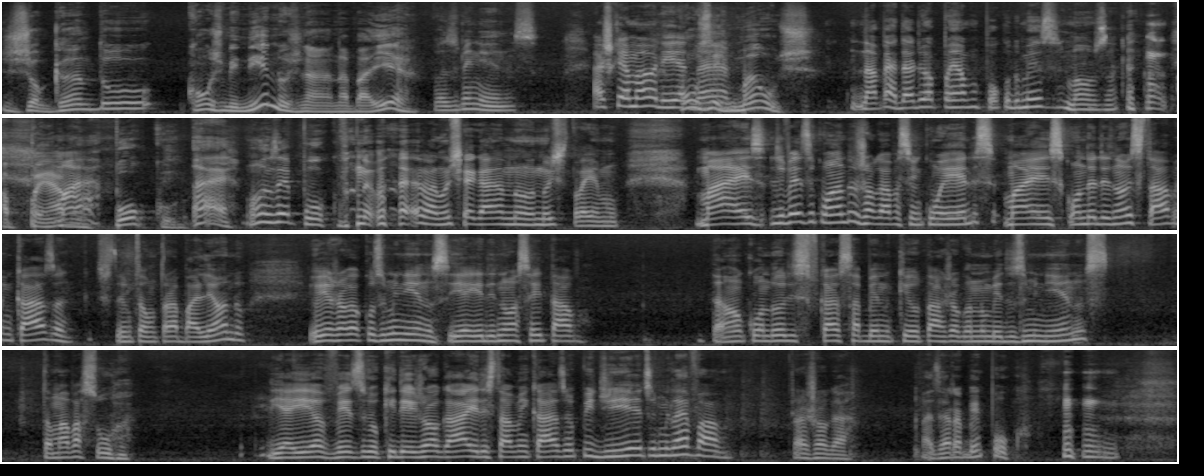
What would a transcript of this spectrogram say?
jogando com os meninos na, na Bahia? Os meninos. Acho que a maioria, Com né? os irmãos? Na verdade, eu apanhava um pouco dos meus irmãos, né? Apanhava Mas- um pouco? É, vamos dizer pouco, né? para não chegar no, no extremo. Mas, de vez em quando, eu jogava assim com eles, mas quando eles não estavam em casa, estavam trabalhando, eu ia jogar com os meninos, e aí eles não aceitavam. Então, quando eles ficaram sabendo que eu estava jogando no meio dos meninos, tomava surra. E aí, às vezes, eu queria jogar, eles estavam em casa, eu pedia, eles me levavam para jogar. Mas era bem pouco.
